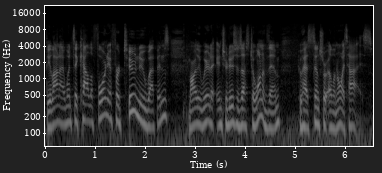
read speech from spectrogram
The Illini went to California for two new weapons. Marley Weirda introduces us to one of them who has Central Illinois ties.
